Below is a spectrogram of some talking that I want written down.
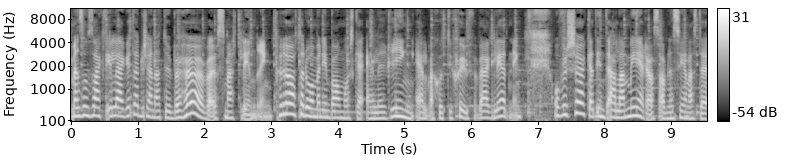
Men som sagt, i läget där du känner att du behöver smärtlindring, prata Prata då med din barnmorska eller ring 1177 för vägledning. Och försök att inte alarmeras av den senaste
